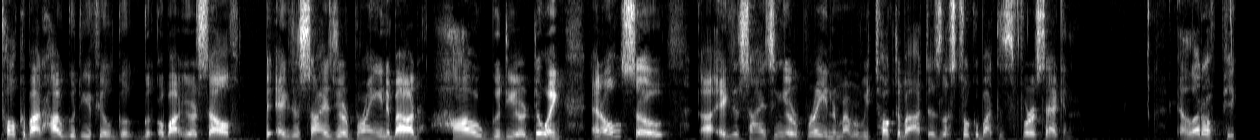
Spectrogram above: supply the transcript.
talk about how good you feel good, good about yourself exercise your brain about how good you're doing. And also uh, exercising your brain. Remember we talked about this. Let's talk about this for a second a lot of pe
